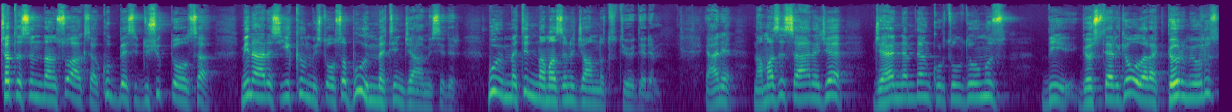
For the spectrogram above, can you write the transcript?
Çatısından su aksa, kubbesi düşük de olsa, minaresi yıkılmış da olsa bu ümmetin camisidir. Bu ümmetin namazını canlı tutuyor derim. Yani namazı sadece cehennemden kurtulduğumuz bir gösterge olarak görmüyoruz.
